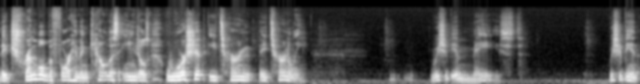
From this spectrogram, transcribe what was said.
they tremble before him, and countless angels worship etern- eternally. We should be amazed. We should be in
